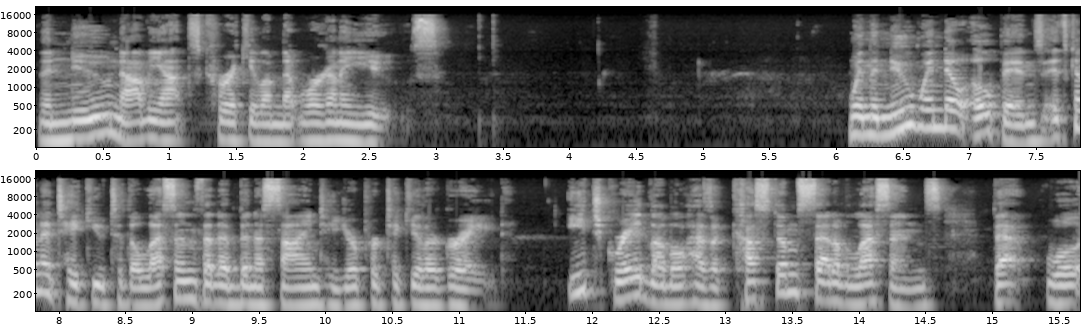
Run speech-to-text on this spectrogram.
the new Naviance curriculum that we're going to use. When the new window opens, it's going to take you to the lessons that have been assigned to your particular grade. Each grade level has a custom set of lessons that will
